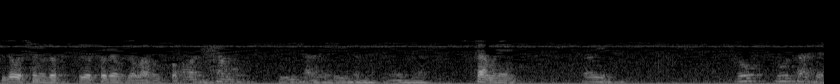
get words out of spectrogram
doćemo do, do toga uz Allahom pomoć. Samo nije. Sluša se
